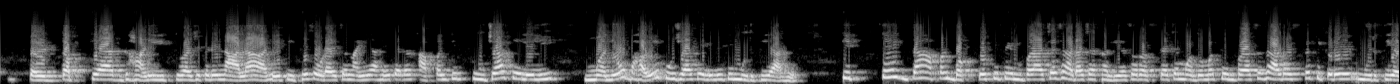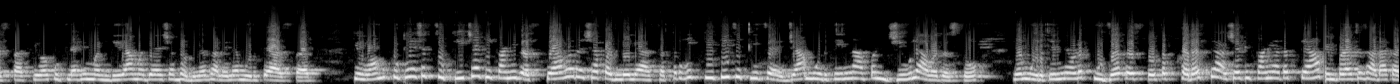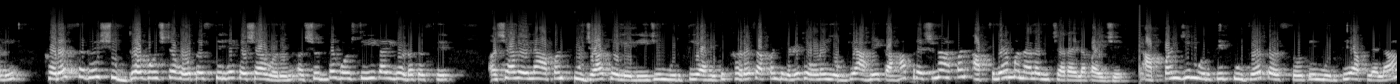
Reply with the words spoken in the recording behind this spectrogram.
टपक्यात घाणीत किंवा जिकडे नाला आहे तिथे सोडायचं नाही आहे कारण आपण ती पूजा केलेली मनोभावे पूजा केलेली ती मूर्ती आहे. कित्येकदा आपण बघतो की पिंपळाच्या झाडाच्या खाली असं रस्त्याच्या मधोमध पिंपळाचं झाड असतं तिकडे मूर्ती असतात किंवा कुठल्याही मंदिरामध्ये अशा भग्न झालेल्या मूर्त्या असतात. किंवा कुठे अशा चुकीच्या ठिकाणी रस्त्यावर अशा पडलेल्या असतात. तर हे किती चुकीचं आहे? ज्या मूर्तींना आपण जीव लावत असतो या मूर्तींना एवढं पूजत असतो तर खरंच त्या अशा ठिकाणी आता त्या पिंपळाच्या झाडाखाली खरंच सगळे शुद्ध गोष्ट होत असतील हे कशावरून? अशुद्ध गोष्टीही काही घडत असतील. अशा वेळेला आपण पूजा केलेली जी मूर्ती आहे ती खरंच आपण तिकडे ठेवणं योग्य आहे का? हा प्रश्न आपण आपल्या मनाला विचारायला पाहिजे. आपण जी मूर्ती पूजत असतो ती मूर्ती आपल्याला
